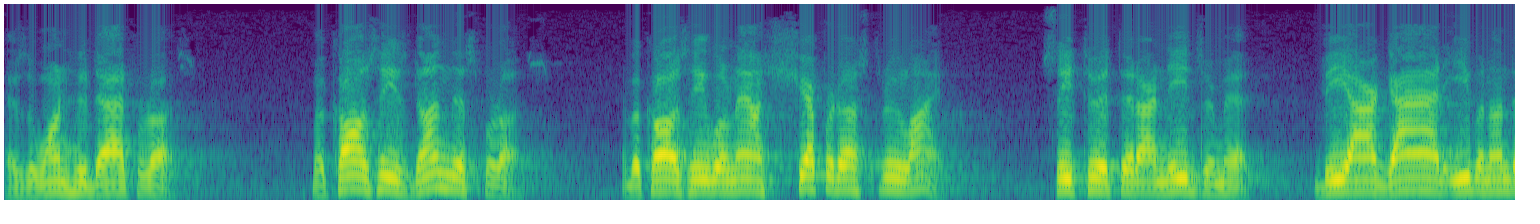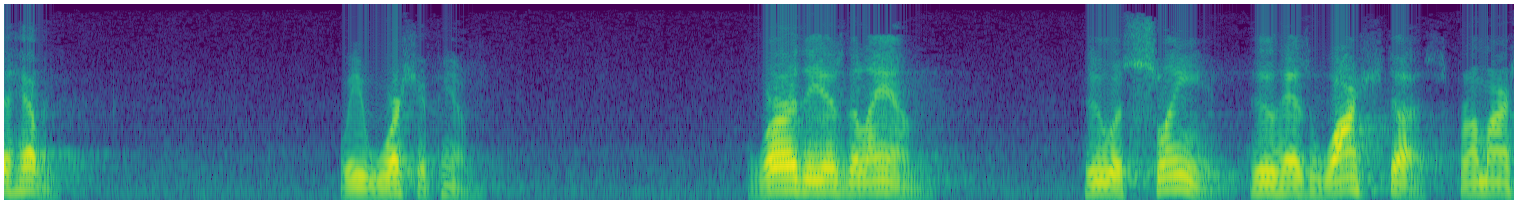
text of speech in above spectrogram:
as the one who died for us. Because He's done this for us, and because He will now shepherd us through life, see to it that our needs are met, be our guide even unto heaven, we worship Him. Worthy is the Lamb who was slain, who has washed us from our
